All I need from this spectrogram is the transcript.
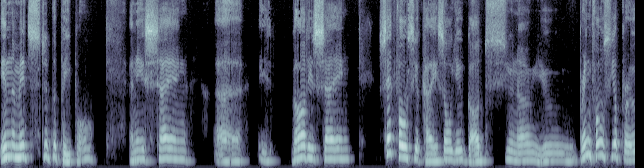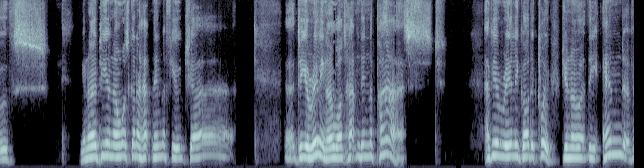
in the midst of the people, and he's saying, uh, he's, God is saying, set forth your case, all you gods, you know, you bring forth your proofs. You know, do you know what's going to happen in the future? Uh, do you really know what's happened in the past? Have you really got a clue? You know, at the end of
